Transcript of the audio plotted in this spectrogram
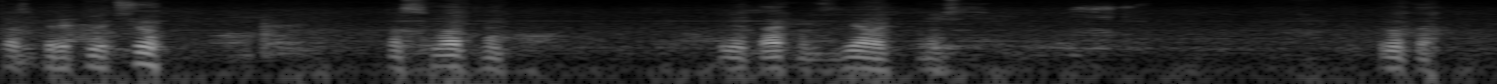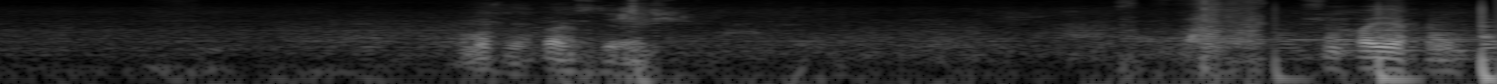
сейчас переключу. Посмотрим. Или так вот сделать просто. Круто. Можно так сделать. В общем, поехали.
